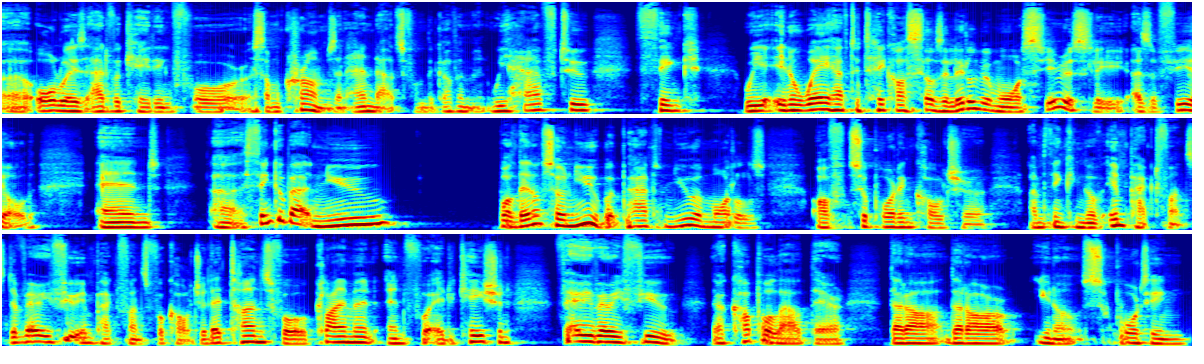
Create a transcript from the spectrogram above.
Uh, always advocating for some crumbs and handouts from the government. We have to think. We, in a way, have to take ourselves a little bit more seriously as a field and uh, think about new, well, they're not so new, but perhaps newer models of supporting culture. I'm thinking of impact funds. There are very few impact funds for culture. There are tons for climate and for education. Very, very few. There are a couple out there that are that are you know supporting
